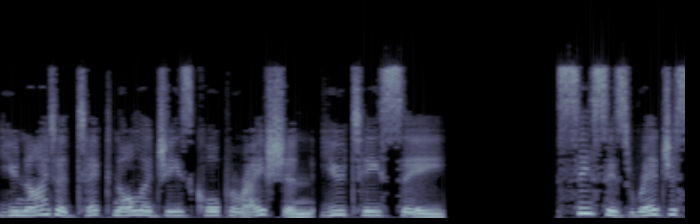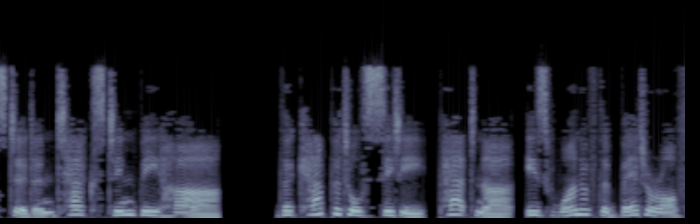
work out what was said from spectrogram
United Technologies Corporation UTC. SIS is registered and taxed in Bihar. The capital city, Patna, is one of the better-off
